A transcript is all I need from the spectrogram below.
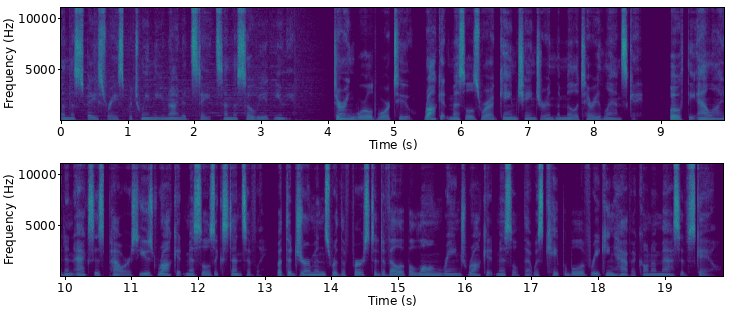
and the space race between the United States and the Soviet Union. During World War II, rocket missiles were a game changer in the military landscape. Both the Allied and Axis powers used rocket missiles extensively, but the Germans were the first to develop a long range rocket missile that was capable of wreaking havoc on a massive scale.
